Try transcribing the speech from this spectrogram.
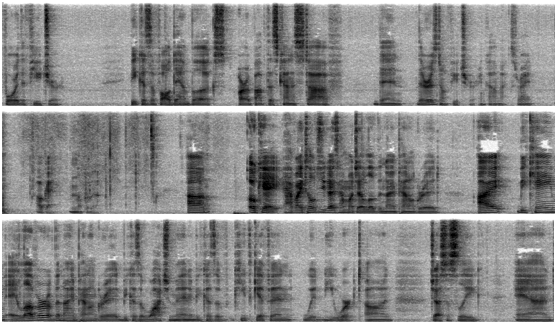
for the future because if all damn books are about this kind of stuff, then there is no future in comics, right? Okay, enough of that. Um, okay, have I told you guys how much I love the nine panel grid? I became a lover of the nine panel grid because of Watchmen and because of Keith Giffen when he worked on Justice League and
